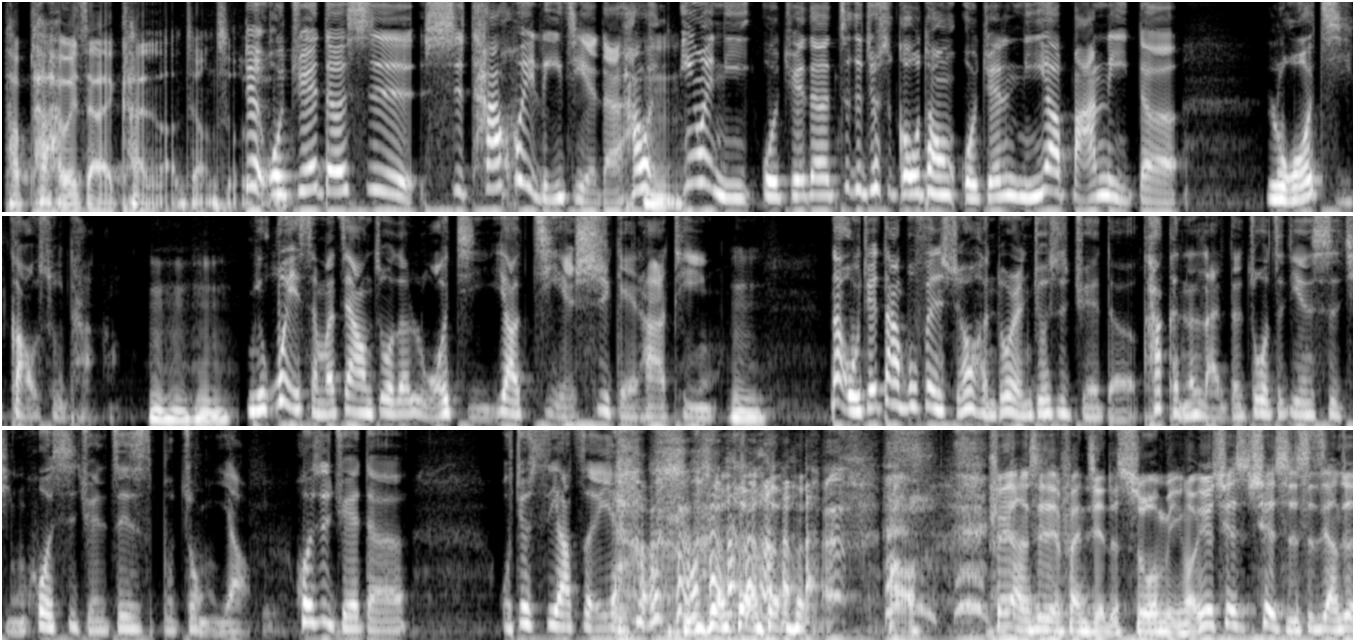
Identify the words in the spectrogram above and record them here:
他他还会再来看了这样子。对，我觉得是是他会理解的，他会、嗯、因为你，我觉得这个就是沟通。我觉得你要把你的逻辑告诉他。嗯哼哼，你为什么这样做的逻辑要解释给他听。嗯。那我觉得大部分时候，很多人就是觉得他可能懒得做这件事情，或是觉得这是不重要，或是觉得我就是要这样。好，非常谢谢范姐的说明哦，因为确实确实是这样，就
